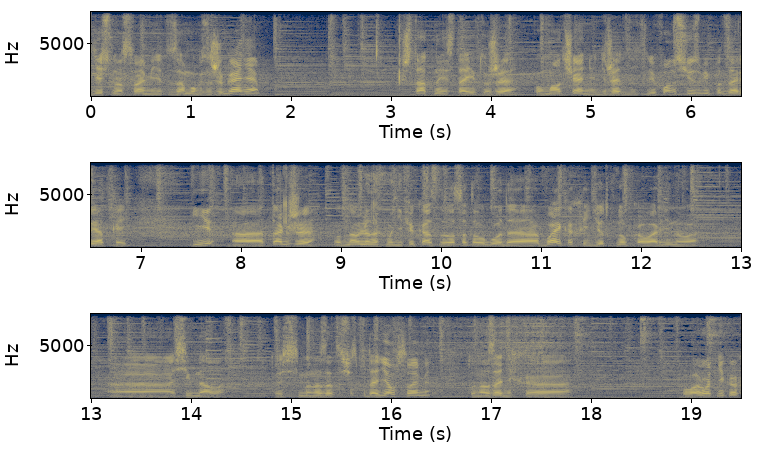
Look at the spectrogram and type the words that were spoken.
Здесь у нас с вами идет замок зажигания. Штатный стоит уже по умолчанию держатель телефона с USB подзарядкой. И а, также в обновленных модификациях 2020 года байках идет кнопка аварийного а, сигнала. То есть, если мы назад сейчас подойдем с вами, то на задних а, поворотниках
